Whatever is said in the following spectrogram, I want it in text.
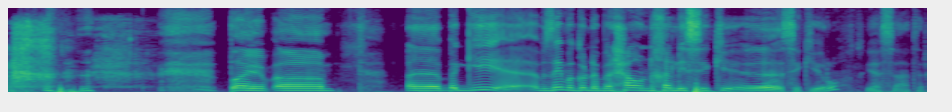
طيب آم آه بقي آه، زي ما قلنا بنحاول نخلي سيكي آه Sekiro يا ساتر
